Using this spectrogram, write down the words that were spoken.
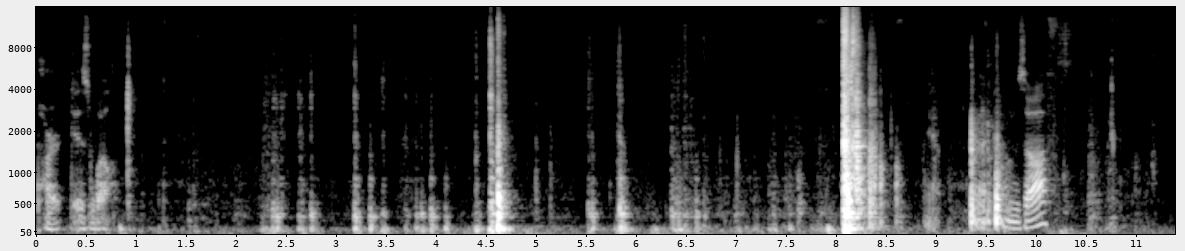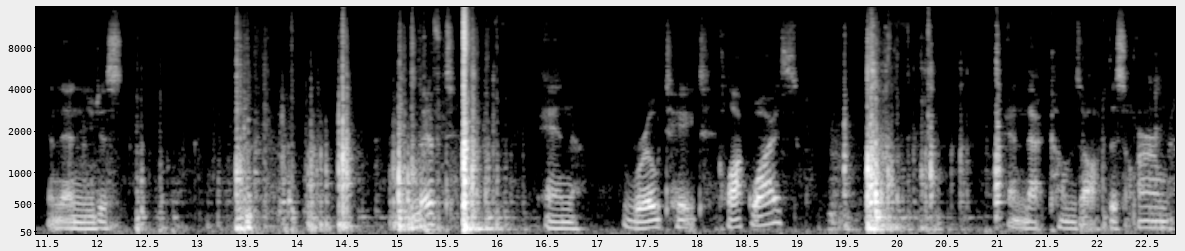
part as well. Yeah, that comes off and then you just lift and rotate clockwise and that comes off. This arm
